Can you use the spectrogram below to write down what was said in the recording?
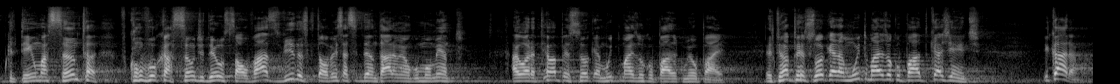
porque ele tem uma santa convocação de Deus, salvar as vidas que talvez se acidentaram em algum momento. Agora, tem uma pessoa que é muito mais ocupada que meu pai, ele tem uma pessoa que era muito mais ocupada que a gente, e cara,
